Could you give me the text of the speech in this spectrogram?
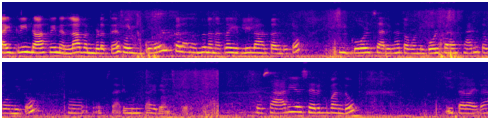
light green dark green ಎಲ್ಲ ಬಂದ್ಬಿಡುತ್ತೆ. ಸೊ ಗೋಲ್ಡ್ ಕಲರ್ ಒಂದು ನನ್ನ ಹತ್ರ ಇರಲಿಲ್ಲ ಅಂತ ಅಂದ್ಬಿಟ್ಟು ಈ ಗೋಲ್ಡ್ ಸ್ಯಾರಿನ ತೊಗೊಂಡು ಗೋಲ್ಡ್ ಕಲರ್ ಸ್ಯಾರಿ ತೊಗೊಂಡಿದ್ದು. ಸ್ಯಾರಿ ಉಂಟಾ ಇದೆ ಅನಿಸುತ್ತೆ. ಸೊ ಸ್ಯಾರಿಯ ಸೆರಗು ಬಂದು ಈ ಥರ ಇದೆ.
